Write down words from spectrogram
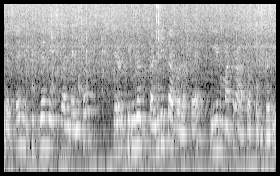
ಇರುತ್ತೆ. ನೀವು ಫ್ರಿಜ್ಜಲ್ಲಿ ಇಟ್ಕೊಂಡಂತೂ ಎರಡು ತಿಂಗಳು ಖಂಡಿತ ಬರುತ್ತೆ. ನೀರು ಮಾತ್ರ ಹಾಕಕ್ಕೆ ಹೋಗಬೇಡಿ.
